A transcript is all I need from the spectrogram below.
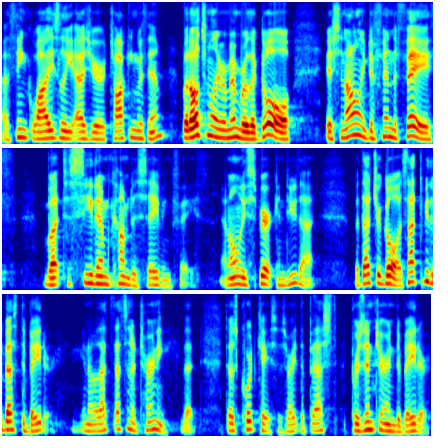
uh, think wisely as you're talking with them. But ultimately, remember the goal is to not only defend the faith, but to see them come to saving faith. And only Spirit can do that. But that's your goal. It's not to be the best debater. You know, that's, that's an attorney that does court cases, right? The best presenter and debater.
